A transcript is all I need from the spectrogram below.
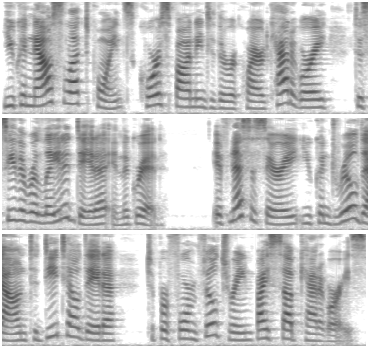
You can now select points corresponding to the required category to see the related data in the grid. If necessary, you can drill down to detailed data to perform filtering by subcategories.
